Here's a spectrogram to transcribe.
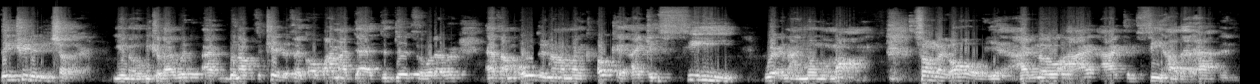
they treated each other, you know, because I would I, when I was a kid, it's like, oh, why my dad did this or whatever. As I'm older now, I'm like, okay, I can see where, and I know my mom. So I'm like, oh yeah, I know, I, I can see how that happened.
